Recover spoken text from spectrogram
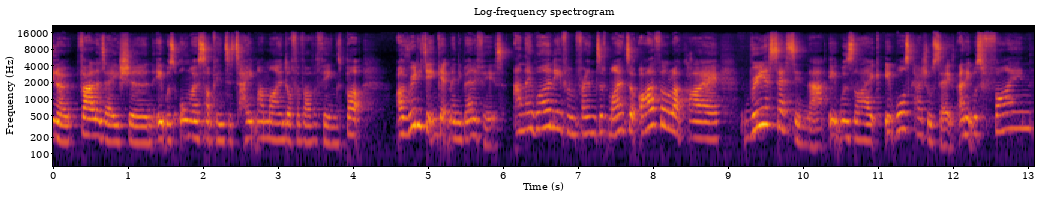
you know, validation. It was almost something to take my mind off of other things, but. I really didn't get many benefits, and they weren't even friends of mine. So I feel like I reassessing that it was like it was casual sex, and it was fine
